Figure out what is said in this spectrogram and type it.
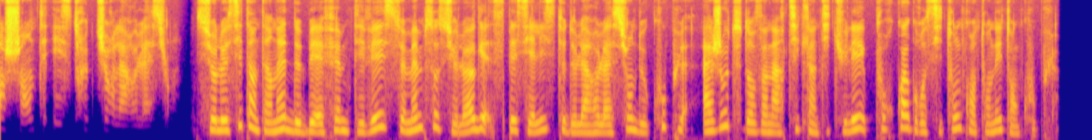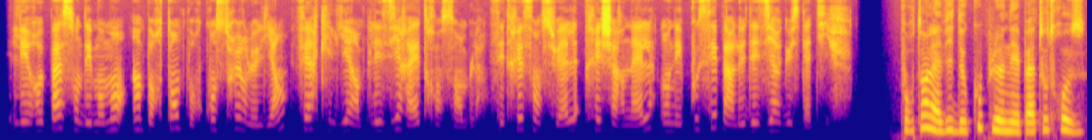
enchantent et structurent la relation. Sur le site internet de BFM TV, ce même sociologue, spécialiste de la relation de couple, ajoute dans un article intitulé Pourquoi grossit-on quand on est en couple? Les repas sont des moments importants pour construire le lien, faire qu'il y ait un plaisir à être ensemble. C'est très sensuel, très charnel, on est poussé par le désir gustatif. Pourtant, la vie de couple n'est pas toute rose.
